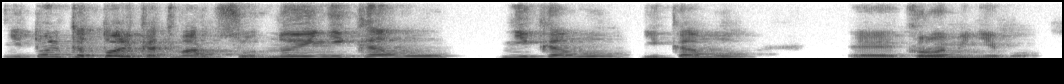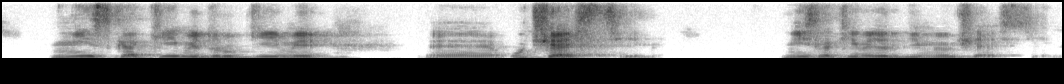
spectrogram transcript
не только только Творцу, но и никому, никому, никому, кроме Него. Ни с какими другими участиями. Ни с какими другими участиями.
